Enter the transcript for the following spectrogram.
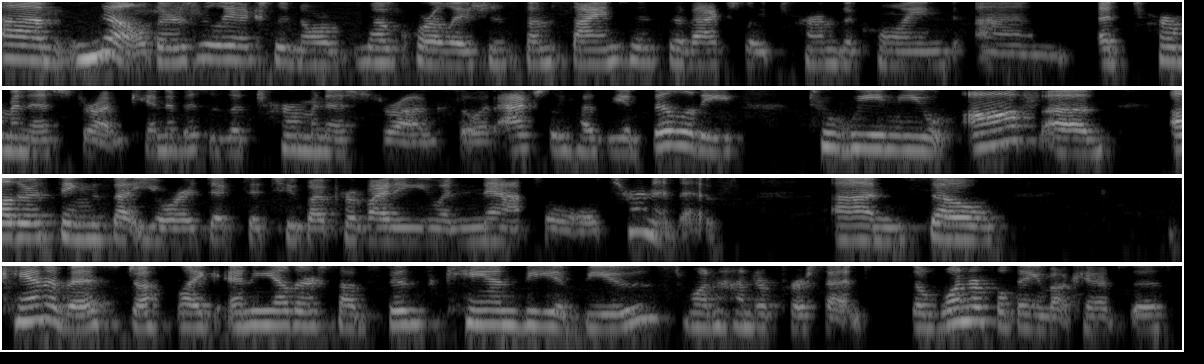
Um, no, there's really actually no, no correlation. Some scientists have actually termed the coin um, a terminus drug. Cannabis is a terminus drug, so it actually has the ability to wean you off of other things that you're addicted to by providing you a natural alternative. Um, so, cannabis, just like any other substance, can be abused 100%. The wonderful thing about cannabis is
